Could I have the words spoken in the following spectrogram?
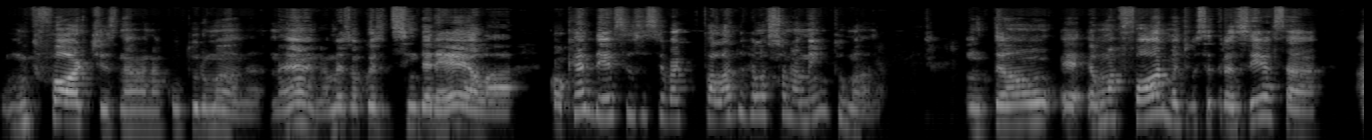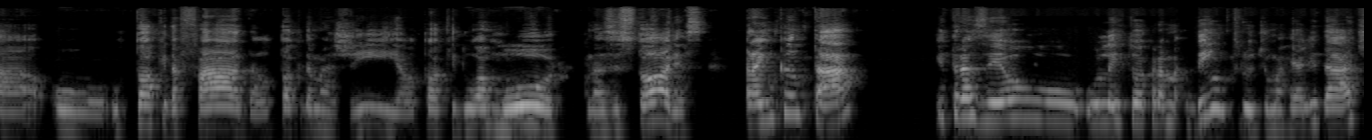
muito fortes na, na cultura humana, né? Na mesma coisa de Cinderela, qualquer desses você vai falar do relacionamento humano. Então, é, é uma forma de você trazer essa, a, o, o, toque da fada, o toque da magia, o toque do amor nas histórias, para encantar e trazer o, o leitor para dentro de uma realidade,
